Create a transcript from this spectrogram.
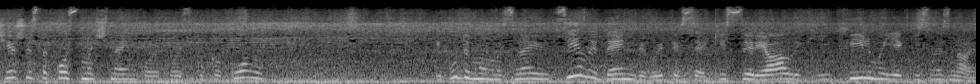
ще щось такого смачненького, якоїсь Кока-Коли. І будемо ми з нею цілий день дивитися якісь серіали, які, фільми якісь, не знаю.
